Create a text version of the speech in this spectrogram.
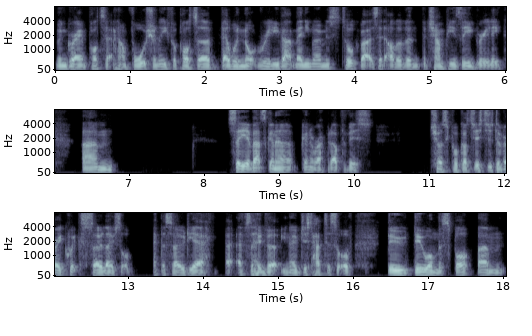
than Graham Potter. And unfortunately for Potter, there were not really that many moments to talk about. I said other than the Champions League, really. Um, so yeah, that's gonna gonna wrap it up for this Chelsea podcast. It's just a very quick solo sort of episode, yeah, episode that you know just had to sort of do do on the spot. Um,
